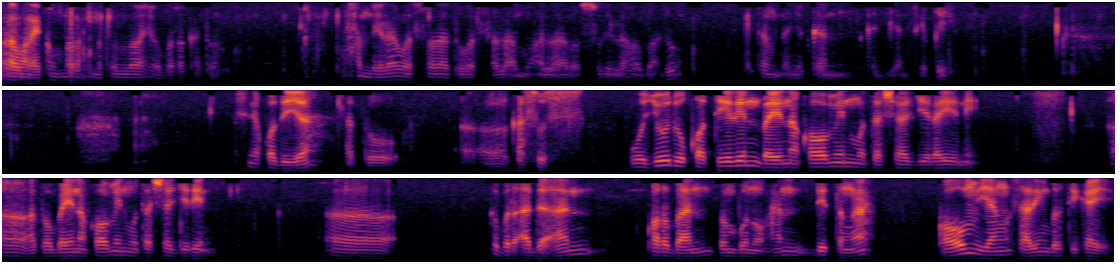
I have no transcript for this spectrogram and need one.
Assalamualaikum warahmatullahi wabarakatuh. Alhamdulillah wassalatu wassalamu ala rasulillah wa ba'du. Kita melanjutkan kajian fiqih. Sini qadiyah satu uh, kasus wujudu qatilin baina qaumin mutasyajiraini uh, atau baina qaumin mutasyajirin. Uh, keberadaan korban pembunuhan di tengah kaum yang saling bertikai.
